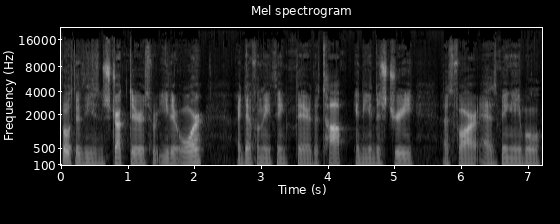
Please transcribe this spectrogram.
both of these instructors for either or. I definitely think they're the top in the industry as far as being able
